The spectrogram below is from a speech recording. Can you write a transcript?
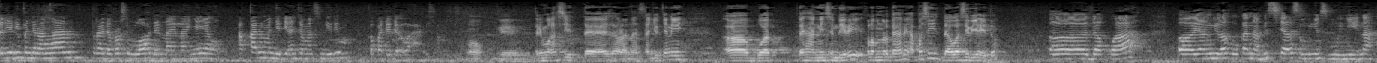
terjadi penyerangan terhadap Rasulullah dan lain-lainnya yang akan menjadi ancaman sendiri kepada dakwah Islam. Oke, terima kasih Teh Zahra. Nah, selanjutnya nih eh, buat Teh Hani sendiri, kalau menurut Teh Hani apa sih dakwah Syria itu? eh, dakwah eh, yang dilakukan Nabi secara sembunyi-sembunyi. Nah,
